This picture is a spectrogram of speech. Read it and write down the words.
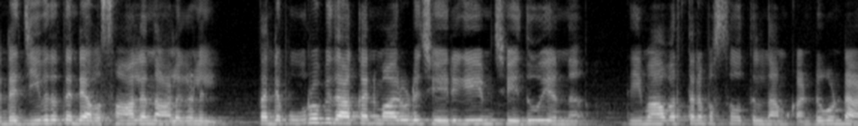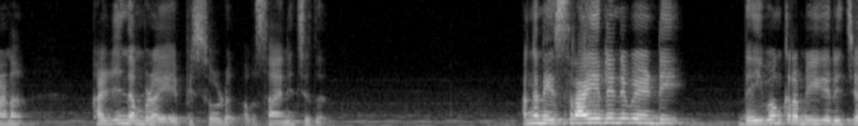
തന്റെ ജീവിതത്തിന്റെ അവസാന നാളുകളിൽ തന്റെ പൂർവപിതാക്കന്മാരോട് ചേരുകയും ചെയ്തു എന്ന് നിയമാവർത്തന പുസ്തകത്തിൽ നാം കണ്ടുകൊണ്ടാണ് കഴിഞ്ഞ നമ്മുടെ എപ്പിസോഡ് അവസാനിച്ചത്. അങ്ങനെ ഇസ്രായേലിന് വേണ്ടി ദൈവം ക്രമീകരിച്ച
